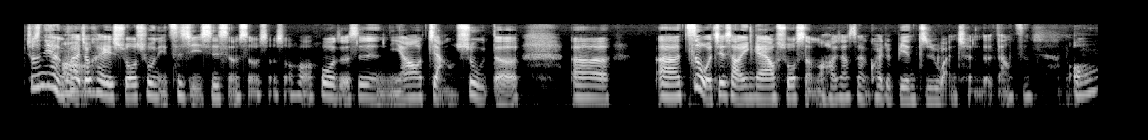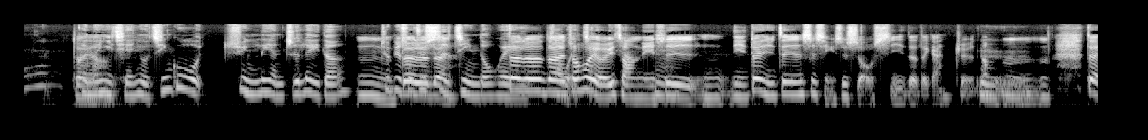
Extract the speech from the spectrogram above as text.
就是你很快哦就可以说出你自己是什么什么什么什么，或者是你要讲述的呃呃自我介绍应该要说什么，好像是很快就编织完成的这样子。哦，可能以前有经过训练之类的，嗯就比如说去试镜都会，对对对，就会有一种种你是嗯，你对于这件事情是熟悉的的感觉的。嗯嗯嗯嗯，对。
